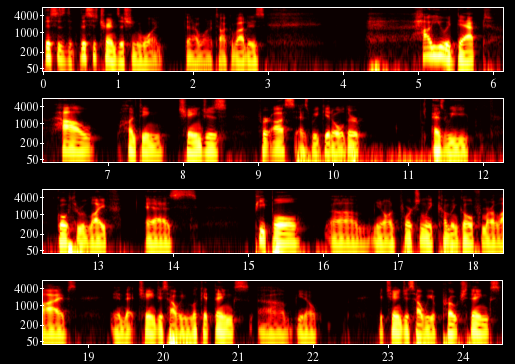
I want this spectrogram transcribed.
this is the this is transition one that I want to talk about is how you adapt, how hunting changes for us as we get older, as we go through life, as people um, you know, unfortunately come and go from our lives, and that changes how we look at things. Um, you know, it changes how we approach things.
